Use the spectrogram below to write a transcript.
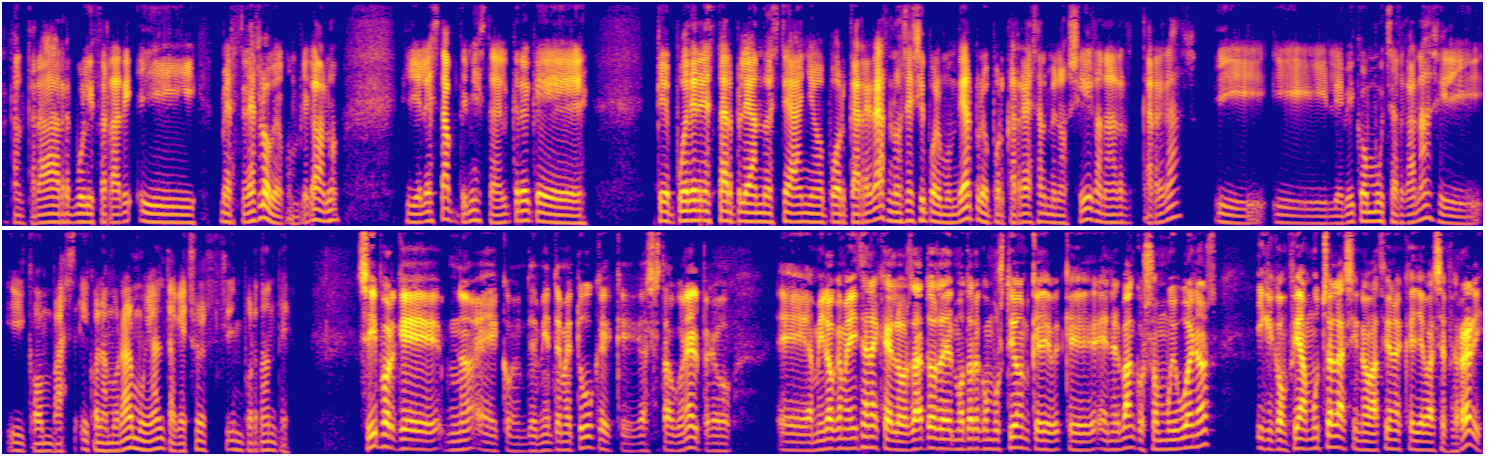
alcanzará Red Bull y Ferrari y Mercedes lo veo complicado, ¿no? Y él está optimista, él cree que, que pueden estar peleando este año por carreras, no sé si por el Mundial, pero por carreras al menos sí, ganar carreras. Y, y le vi con muchas ganas y, y, con, y con la moral muy alta, que eso es importante. Sí, porque, no, eh, desmiénteme tú que, que has estado con él, pero eh, a mí lo que me dicen es que los datos del motor de combustión que, que en el banco son muy buenos y que confían mucho en las innovaciones que lleva ese Ferrari.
